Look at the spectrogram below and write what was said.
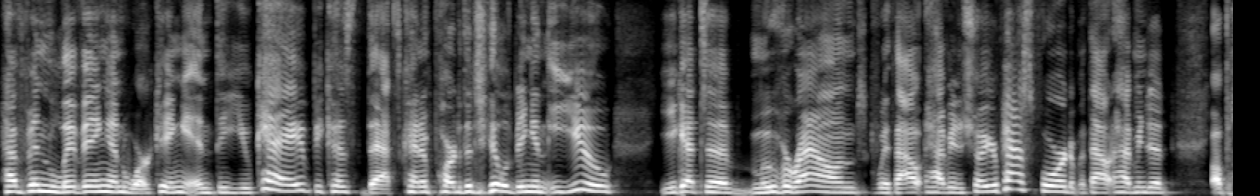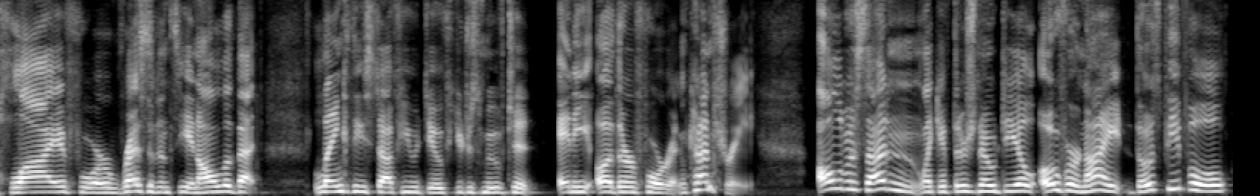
have been living and working in the uk because that's kind of part of the deal of being in the eu you get to move around without having to show your passport without having to apply for residency and all of that lengthy stuff you would do if you just moved to any other foreign country. All of a sudden, like if there's no deal overnight, those people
